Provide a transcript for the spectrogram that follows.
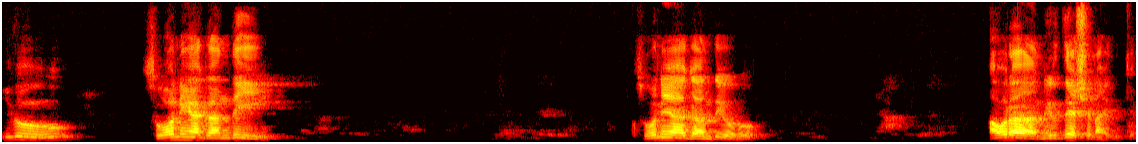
ಇದು ಸೋನಿಯಾ ಗಾಂಧಿ, ಸೋನಿಯಾ ಗಾಂಧಿಯವರು ಅವರ ನಿರ್ದೇಶನ ಇದಕ್ಕೆ.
